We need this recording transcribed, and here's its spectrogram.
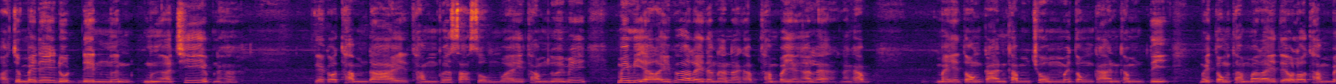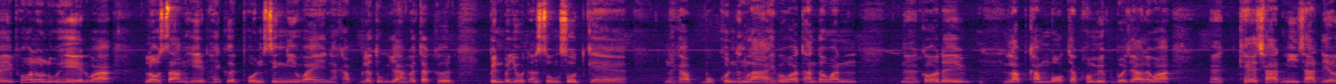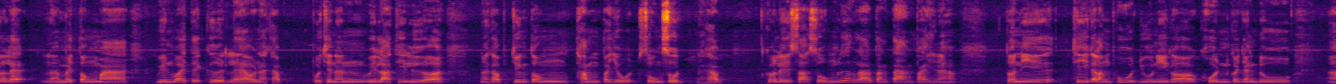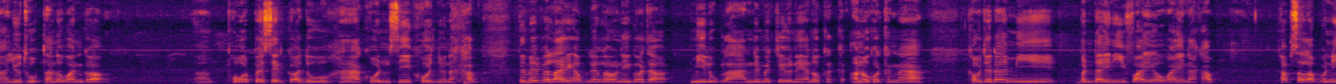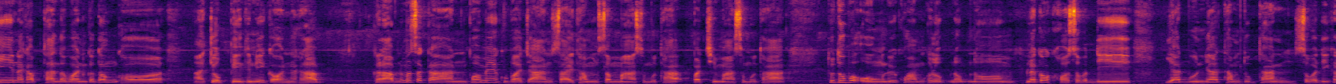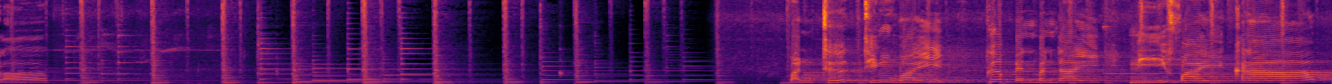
อาจจะไม่ได้โดดเด่นเหมือนมืออาชีพนะฮะแต่ก็ทำได้ทำเพื่อสะสมไว้ทำโดยไม่ไม่มีอะไรเพื่ออะไรทั้งนั้นนะครับทำไปอย่างนั้นแหละนะครับ ไม่ต้องการคำชม ไม่ต้องการคำติ ไม่ต้องทำอะไร แต่ว่าเราทำไปเพราะเรารู้เหตุว่าเราสร้างเหตุให้เกิดผลสิ่งนี้ไว้นะครับ แล้วทุกอย่างก็จะเกิดเป็นประโยชน์อันสูงสุดแก่นะครับบุคคลทั้งหลาย เพราะว่าทันตะวันนะก็ได้รับคำบอกจากพ่อแม่ครูบาอาจารย์แล้วว่าแค่ชาตินี้ชาติเดียวแล้วแหละนะไม่ต้องมาเวียนว่ายแต่เกิดแล้วนะครับ เพราะฉะนั้นเวลาที่เหลือนะครับจึงต้องทำประโยชน์สูงสุดนะครับ ก็เลยสะสมเรื่องราวต่างๆไปนะครับ ตอนนี้ที่กำลังพูดอยู่นี้ก็คนก็ยังดูอ่า YouTube ทันตะวันก็โพสต์ไปเสร็จก็ดู 5 คน 4 คนอยู่นะครับ แต่ไม่เป็นไรครับ เรื่องเหล่านี้ก็จะมีลูกหลานได้มาเจอในอนาคตอนาคตข้างหน้า เขาจะได้มีบันไดหนีไฟเอาไว้นะครับ ครับสำหรับวันนี้นะครับทานตะวันก็ต้องขออจบเพียงเท่านี้ก่อนนะครับกราบนมัสการพ่อแม่ครูบาอาจารย์สายธรรมสัมมาสมุทธะปัจฉิมาสมุทธะ ทุกๆพระองค์ด้วยความเคารพนอบน้อม และก็ขอสวัสดีญาติบุญญาติธรรมทุกท่าน สวัสดีครับบันทึกทิ้งไว้เพื่อเป็นบันไดหนีไฟครับ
